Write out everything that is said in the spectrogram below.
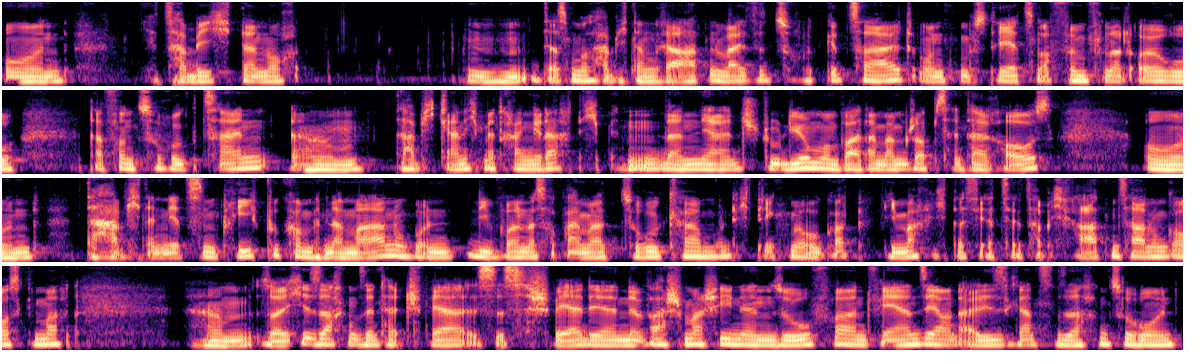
Und jetzt habe ich dann noch ähm, das habe ich dann ratenweise zurückgezahlt und musste jetzt noch 500 Euro davon zurückzahlen. Ähm, da habe ich gar nicht mehr dran gedacht. Ich bin dann ja ins Studium und war dann beim Jobcenter raus. Und da habe ich dann jetzt einen Brief bekommen mit einer Mahnung und die wollen das auf einmal zurückhaben. Und ich denke mir, oh Gott, wie mache ich das jetzt? Jetzt habe ich Ratenzahlung rausgemacht. Ähm, solche Sachen sind halt schwer. Es ist schwer, dir eine Waschmaschine, ein Sofa, einen Fernseher und all diese ganzen Sachen zu holen.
